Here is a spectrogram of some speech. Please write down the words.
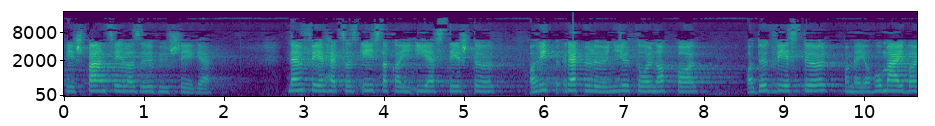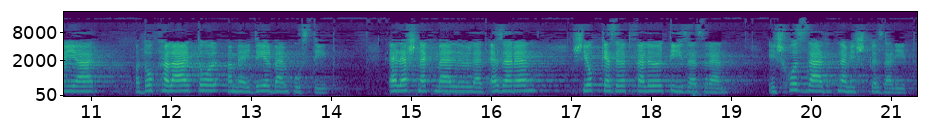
és páncél az ő hűsége. Nem félhetsz az éjszakai ijesztéstől, a rip, repülő nyíltól nappal, a dögvésztől, amely a homályban jár, a doghaláltól, amely délben pusztít. Elesnek mellőled ezeren, s jobb kezed felől tízezren, és hozzád nem is közelít.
